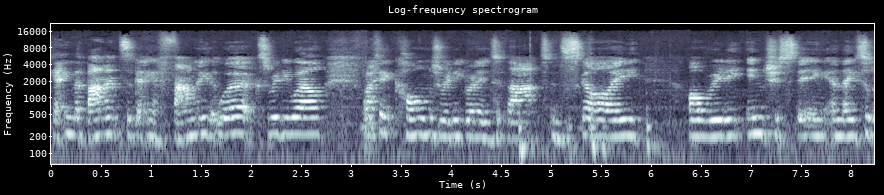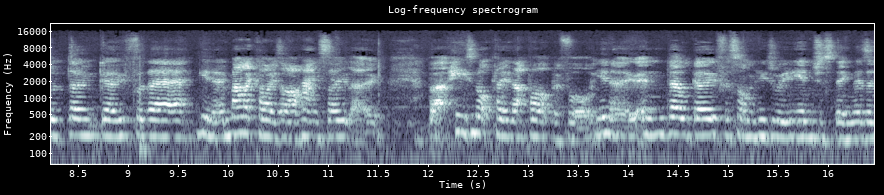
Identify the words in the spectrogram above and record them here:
Getting the balance of getting a family that works really well, but I think Colm's really brilliant at that, and Sky are really interesting, and they sort of don't go for their, you know, Malachi's our Han Solo but he's not played that part before, you know, and they'll go for someone who's really interesting. There's a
